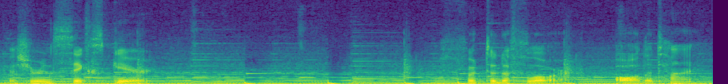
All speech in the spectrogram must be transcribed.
Because you're in sixth gear, foot to the floor all the time.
